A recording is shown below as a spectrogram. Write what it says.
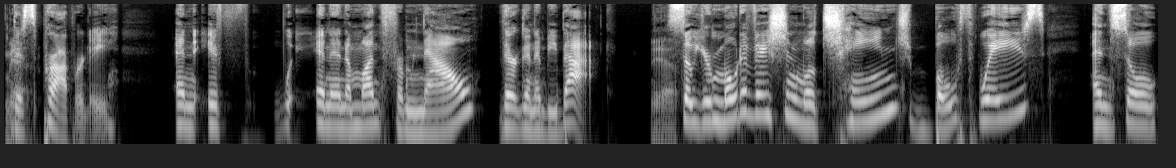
yeah. this property. And if and in a month from now, they're going to be back. Yeah. So your motivation will change both ways. And so,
